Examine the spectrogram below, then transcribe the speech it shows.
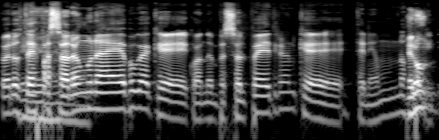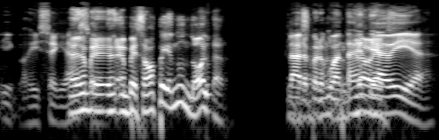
Pero ustedes pasaron eh, una época que cuando empezó el Patreon que tenían unos pero, y seguían. Em, empezamos pidiendo un dólar. Claro, pero ¿cuánta gente había?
